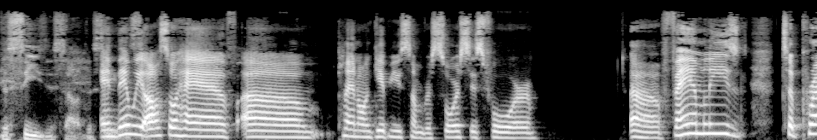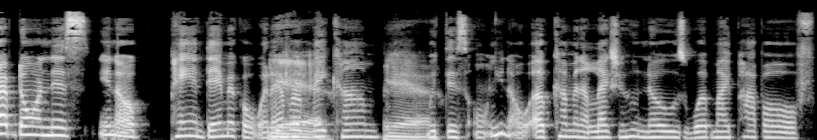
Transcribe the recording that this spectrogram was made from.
The season salt. The season. and then we also have um plan on giving you some resources for uh families to prep during this you know pandemic or whatever Yeah. may come yeah. with this on you know upcoming election who knows what might pop off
